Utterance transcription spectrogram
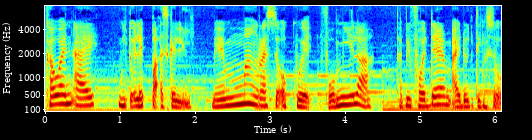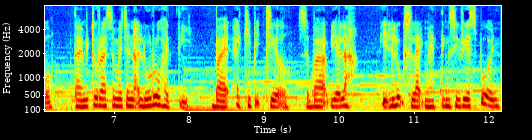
kawan I untuk lepak sekali. Memang rasa awkward for me lah. Tapi for them, I don't think so. Time tu rasa macam nak luruh hati. But I keep it chill. Sebab, yalah, it looks like nothing serious pun.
